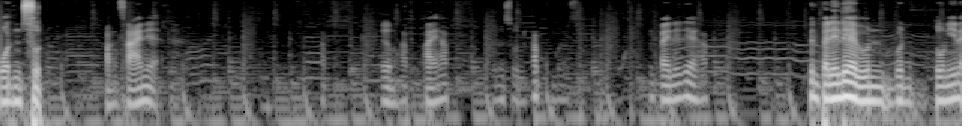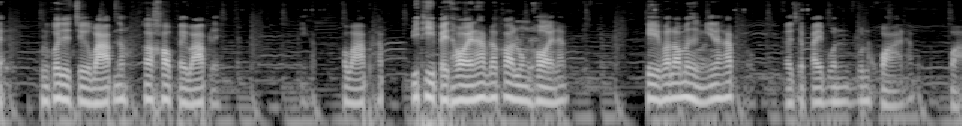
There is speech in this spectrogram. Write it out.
บนสุดฝั่งซ้ายเนี่ยเริ่มครับไปครับบนสุดครับบ ไปเรื่อยๆครับ ขึ้นไปเรื่อยๆบนบนตรงนี้แหละ คุณก็จะเจอวาร์ปเนาะ ก็เข้าไปวาร์ปเลย นี่ครับเข้าวาร์ปครับ วิธีไปทอยนะครับ แล้วก็ลงทอยนะครับ โอเคพอเรามาถึงนี้นะครับ เราจะไปบนบนขวานะครับ ขวา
